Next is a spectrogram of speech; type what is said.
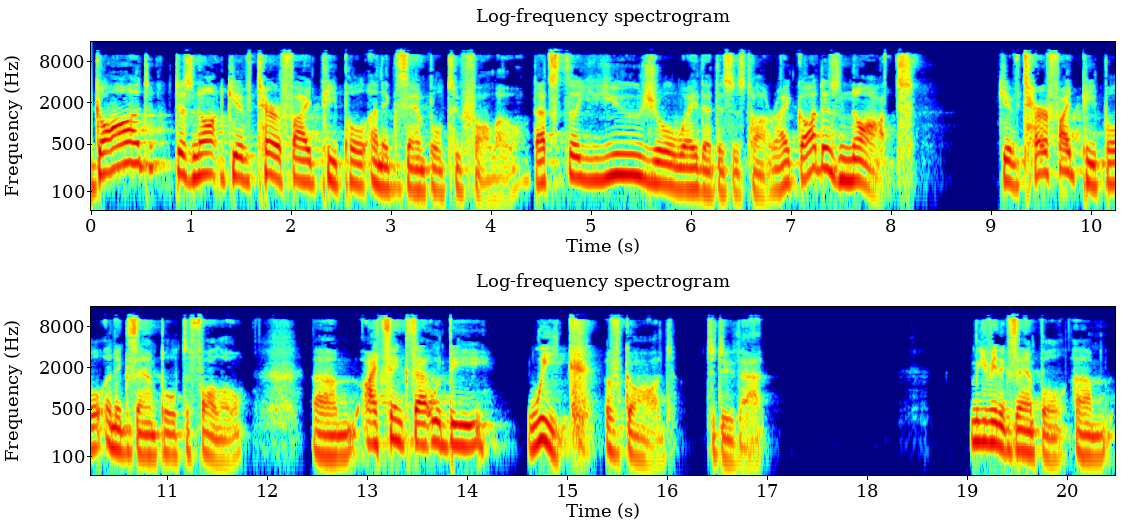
God does not give terrified people an example to follow. That's the usual way that this is taught, right? God does not give terrified people an example to follow. Um, I think that would be weak of God to do that. Let me give you an example. Um,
